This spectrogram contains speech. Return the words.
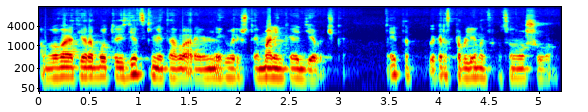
А бывает, я работаю с детскими товарами, и мне говорят, что я маленькая девочка. Это как раз проблема информационного.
